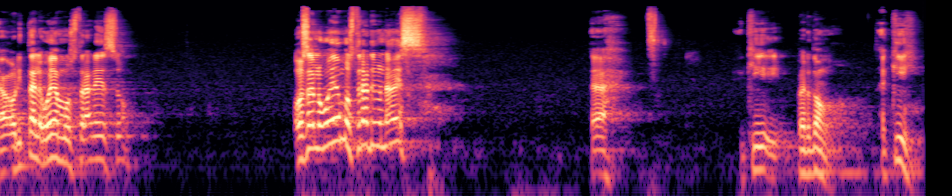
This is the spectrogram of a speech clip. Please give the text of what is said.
ahorita le voy a mostrar eso. O sea, lo voy a mostrar de una vez. Ah, aquí, perdón, aquí.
